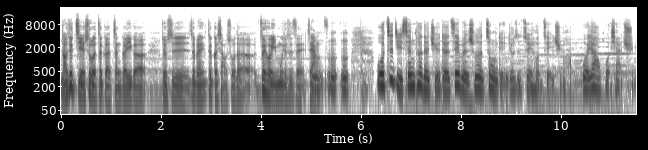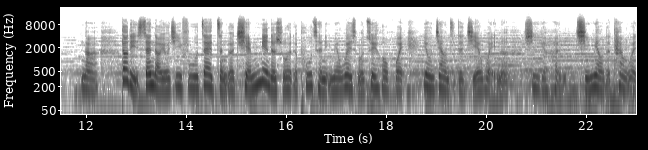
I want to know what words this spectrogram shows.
然后就结束了这个整个一个就是这本这个小说的最后一幕，就是这这样子。嗯嗯，嗯，我自己深刻的觉得这本书的重点就是最后这一句话：我要活下去。那。到底三岛由纪夫在整个前面的所有的铺陈里面，为什么最后会用这样子的结尾呢？是一个很奇妙的探问，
